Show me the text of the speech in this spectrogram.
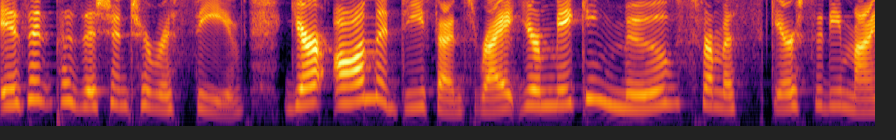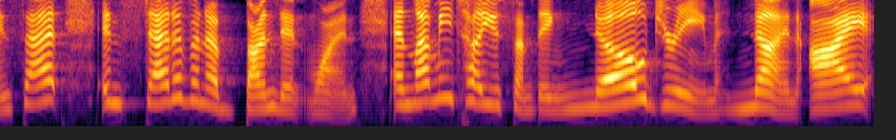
isn't positioned to receive. You're on the defense, right? You're making moves from a scarcity mindset instead of an abundant one. And let me tell you something, no dream, none. I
